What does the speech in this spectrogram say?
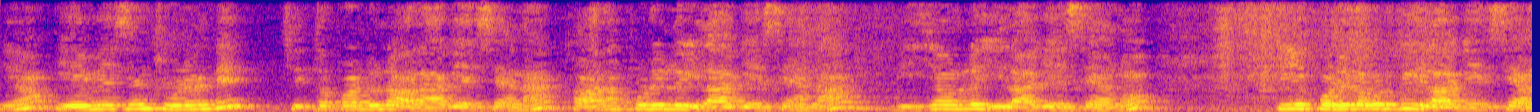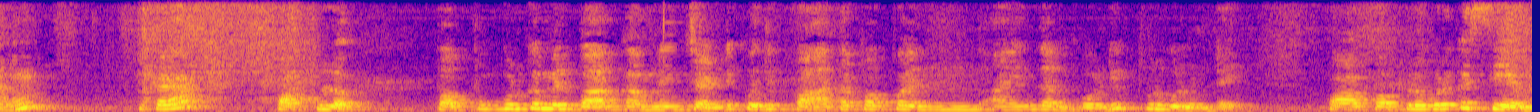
ఏమేసాను ఏం వేసాను చూడండి. చింతపండులో అలాగేసానా కారం పొడిలో ఇలాగేసానా బియ్యంలో ఇలాగేసాను టీ పొడిలో కూడా ఇలాగేసాను ఇక్కడ పప్పులో పప్పు కూడా మీరు బాగా గమనించండి. కొద్దిగా పాత పప్పు అయిందనుకోండి పురుగులు ఉంటాయి. పా- పప్పులో కూడా సేమ్.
